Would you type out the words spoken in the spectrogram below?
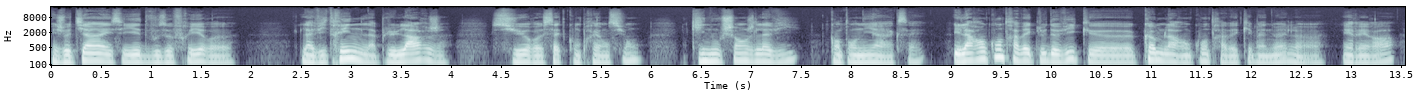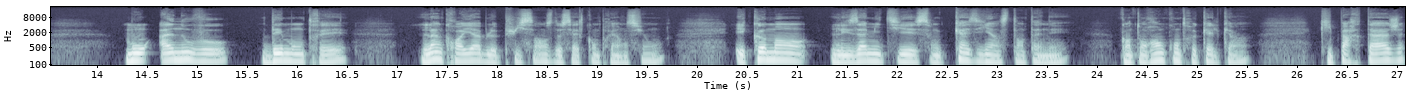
mais je tiens à essayer de vous offrir euh, la vitrine la plus large sur cette compréhension qui nous change la vie quand on y a accès. Et la rencontre avec Ludovic, euh, comme la rencontre avec Emmanuel euh, Herrera, m'ont à nouveau démontré l'incroyable puissance de cette compréhension et comment les amitiés sont quasi instantanées quand on rencontre quelqu'un qui partage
